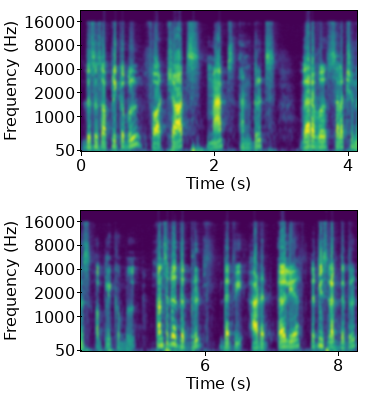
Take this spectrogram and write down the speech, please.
This is applicable for charts, maps and grids wherever selection is applicable. Consider the grid that we added earlier. Let me select the grid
